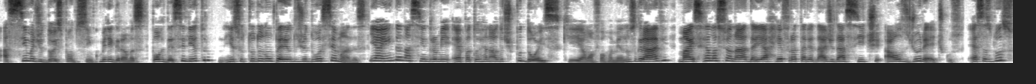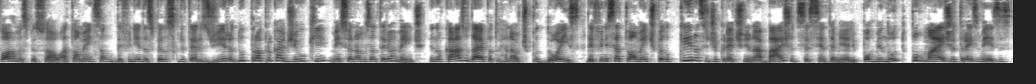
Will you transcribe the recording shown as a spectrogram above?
acima de 2,5 miligramas por decilitro, isso tudo num período de duas semanas. E ainda na síndrome hepatorrenal do tipo 2, que é uma forma menos grave, mas relacionada aí à refratariedade da acite aos diuréticos. Essas duas formas, pessoal, atualmente são definidas pelos critérios de IRA do próprio cadigo que mencionamos anteriormente. E no caso da hepatorrenal tipo 2, define-se atualmente pelo clearance de creatinina abaixo de 60 ml por minuto por mais de 3 meses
